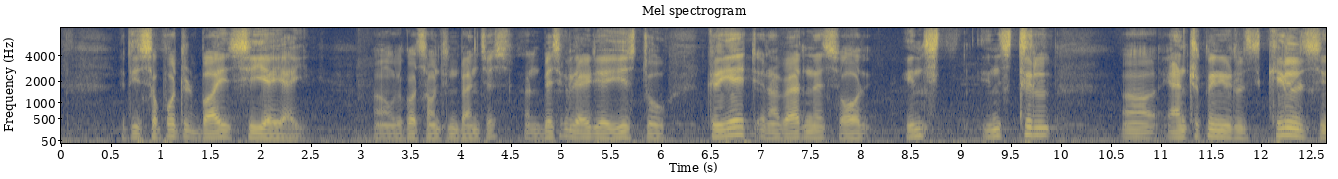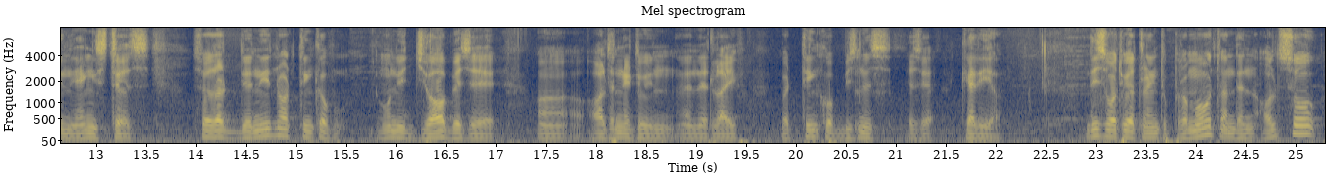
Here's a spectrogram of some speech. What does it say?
It is supported by CII. Uh, we've got 17 branches, and basically the idea is to create an awareness or inst- instill uh, entrepreneurial skills in youngsters so that they need not think of only job as a uh, alternative in, in their life, but think of business as a career. This is what we are trying to promote, and then also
